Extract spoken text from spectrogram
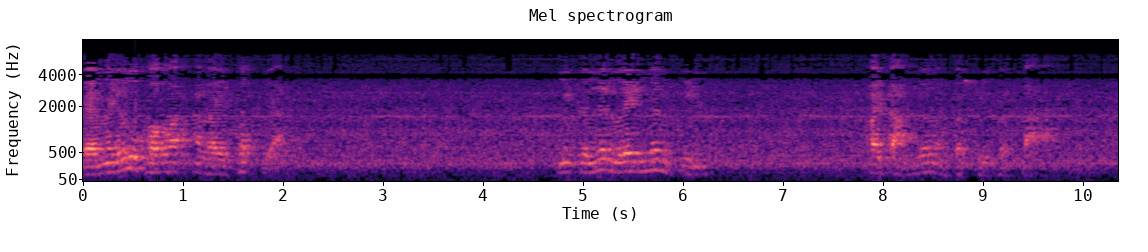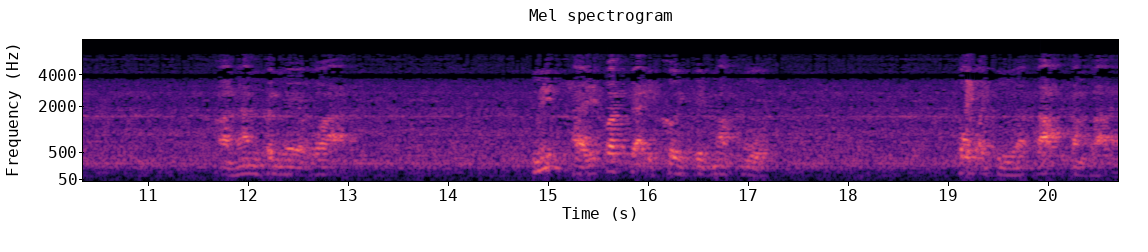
แต่ไม่รู้เพราะว่าอะไรสักอย่างมีแต่เรื่องเล่นเรื่องกินไปตามเรื่องปฏิปตาอันนั้นเป็นเรียกว่า นิสัยปัจจัยเคยเป็นนักบวช พวกอจิรตะทั้งหลาย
